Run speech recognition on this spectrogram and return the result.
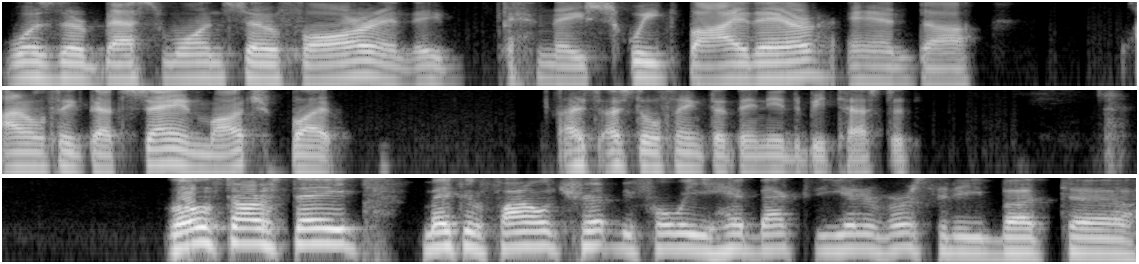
was their best one so far, and they and they squeaked by there. And uh, I don't think that's saying much, but I, I still think that they need to be tested. Lone Star State making final trip before we head back to the university, but uh,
